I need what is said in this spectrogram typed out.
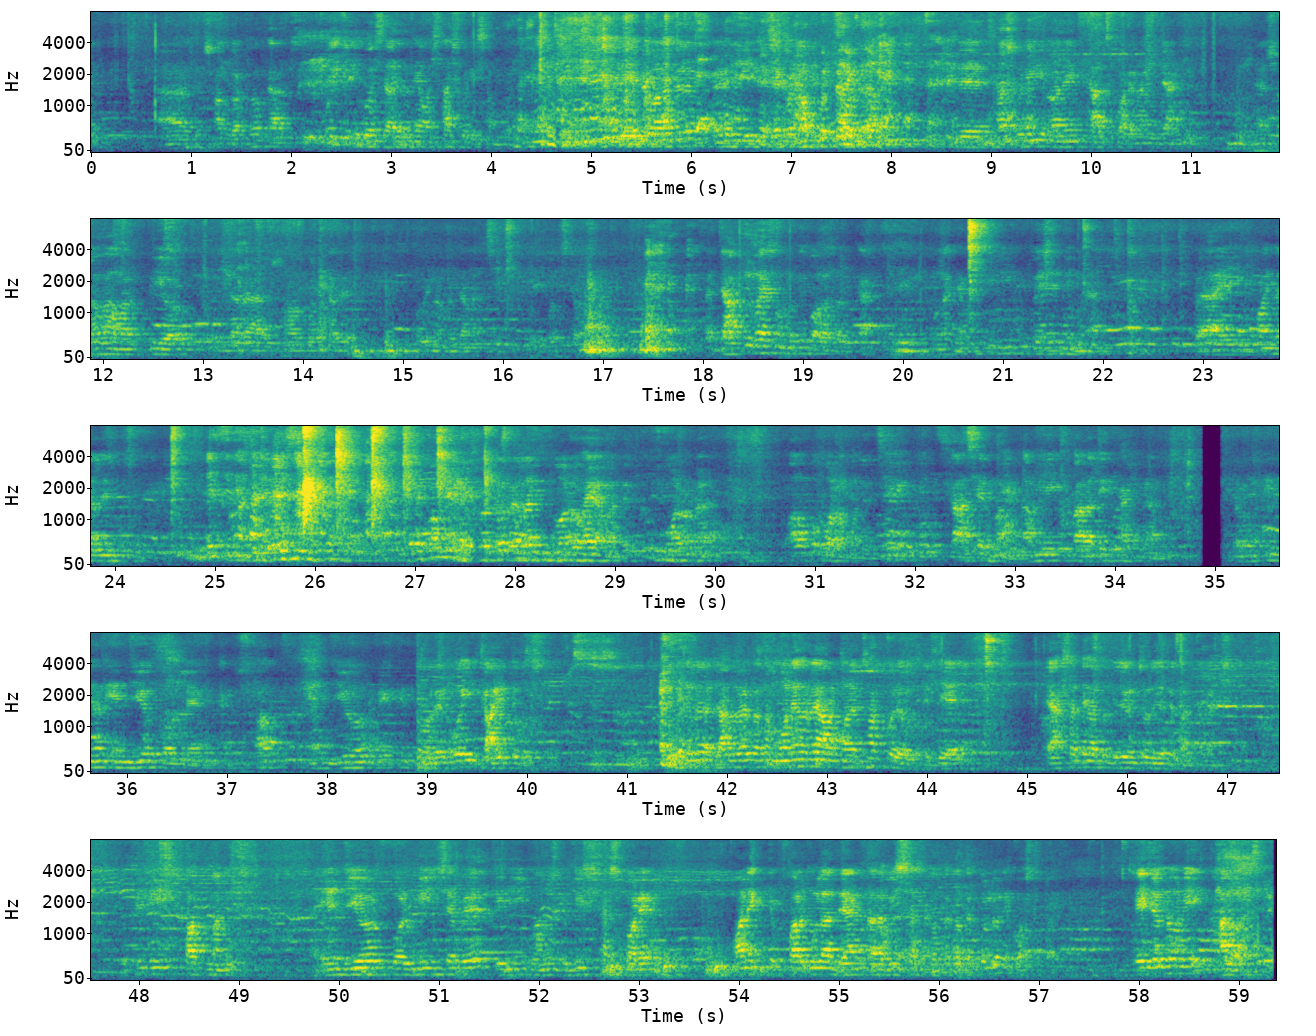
আর সংগঠক আর ওই যিনি বসে আছেন উনি আমার শাশুড়ি সংগঠক। যে শাশুড়ি অনেক কাজ করেন আমি জানি। আর ভাই সম্পর্কে বলা দরকার। ওনাকে আমি বেশি দিন না। প্রায় পঁয়তাল্লিশ বছর। বড় ভাই আমাদের খুব বড় না অল্প বড় আমাদের কাছের আমি এই পাড়াতেই থাকতাম। এবং তিনজন এনজিও করলেন সব এনজিও ব্যক্তিত্ব হলে ওই গাড়িতে বসে কথা মনে হলে আমার মনে ছক করে ওঠে যে একসাথে হয়তো দুজন চলে যেতে পারতাম তিনি সৎ মানুষ। এনজিওর কর্মী হিসেবে তিনি মানুষকে বিশ্বাস করেন। অনেককে ফর্মুলা দেন, তারা বিশ্বাস করতে করতে করলে উনি কষ্ট পায় এই জন্য উনি ভালো আছেন।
